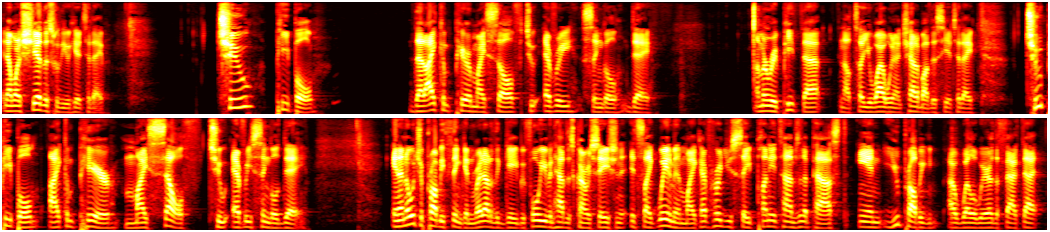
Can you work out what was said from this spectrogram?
and I want to share this with you here today. Two people that I compare myself to every single day. I'm going to repeat that, and I'll tell you why we're going to chat about this here today. Two people I compare myself to every single day. And I know what you're probably thinking right out of the gate before we even have this conversation. It's like, wait a minute, Mike, I've heard you say plenty of times in the past, and you probably are well aware of the fact that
